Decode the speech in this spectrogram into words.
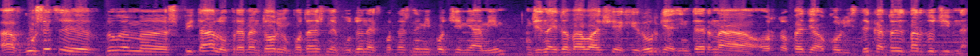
A w Głuszycy, w byłym e, szpitalu, prewentorium, potężny budynek z potężnymi podziemiami, gdzie znajdowała się chirurgia interna, ortopedia, okulistyka, to jest bardzo dziwne.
